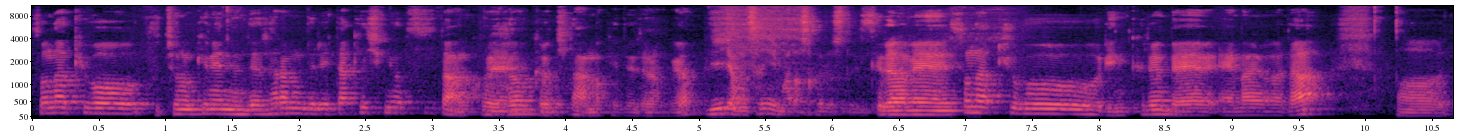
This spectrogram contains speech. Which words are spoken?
소나큐버 붙여놓긴 했는데 사람들이 딱히 신경 쓰지도 않고 해서 네, 그것도 안 맞게 되더라고요. 네 양성이 많아서 그럴 수도 있어. 그 다음에 소나큐브 링크를 매 MR마다 어,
